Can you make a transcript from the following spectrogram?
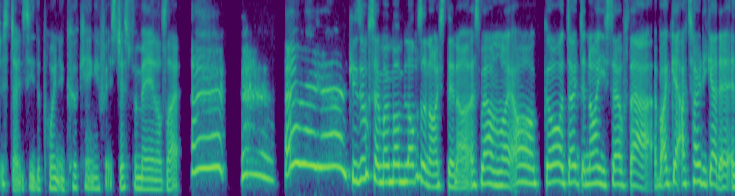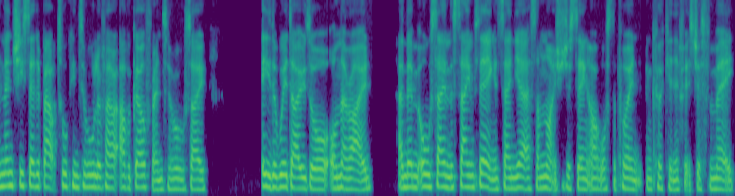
just don't see the point in cooking if it's just for me. And I was like, oh, oh my God. Because also my mum loves a nice dinner as well. And I'm like, oh God, don't deny yourself that. But I get, I totally get it. And then she said about talking to all of her other girlfriends who are also either widows or on their own. And then all saying the same thing and saying, yeah, some nights you're just saying, oh, what's the point in cooking if it's just for me?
